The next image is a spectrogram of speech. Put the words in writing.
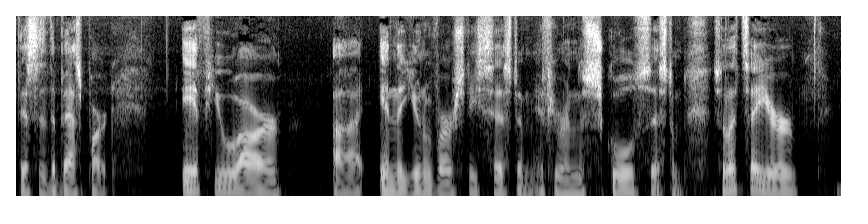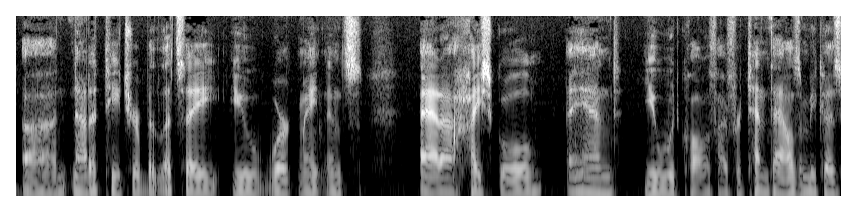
this is the best part. If you are uh, in the university system, if you're in the school system, so let's say you're uh, not a teacher, but let's say you work maintenance at a high school and you would qualify for 10,000 because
